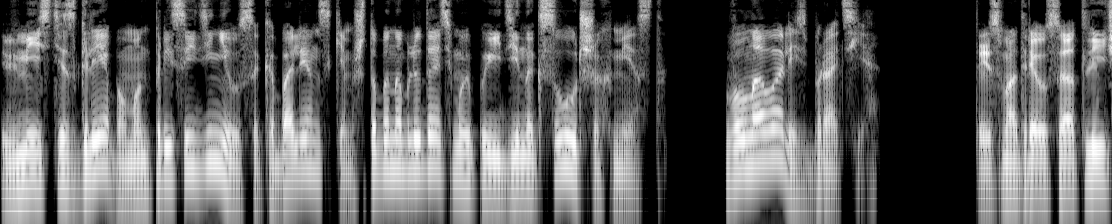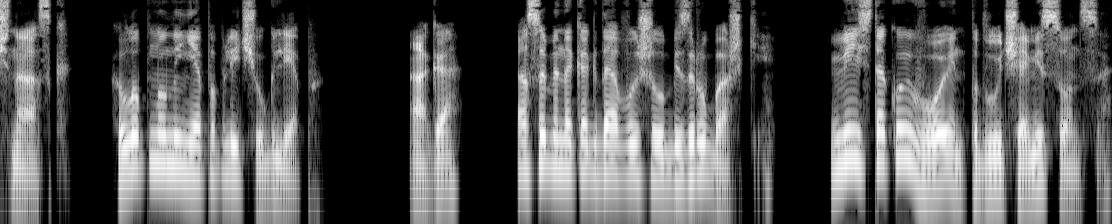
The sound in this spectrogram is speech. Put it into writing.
Вместе с Глебом он присоединился к Оболенским, чтобы наблюдать мой поединок с лучших мест. Волновались братья. «Ты смотрелся отлично, Аск», — хлопнул меня по плечу Глеб. «Ага, особенно когда вышел без рубашки. Весь такой воин под лучами солнца»,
